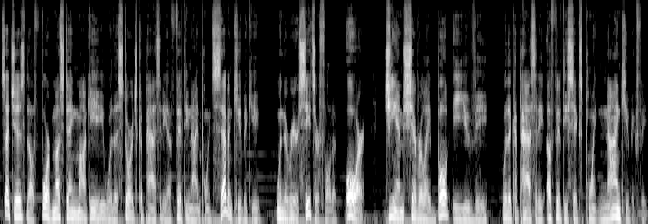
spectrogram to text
such as the Ford Mustang Mach-E with a storage capacity of 59.7 cubic feet when the rear seats are folded, or GM Chevrolet Bolt EUV with a capacity of 56.9 cubic feet.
